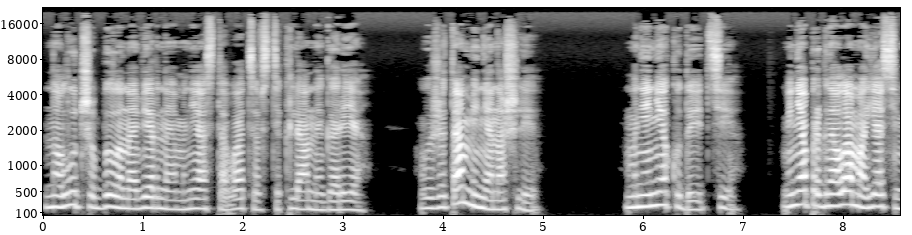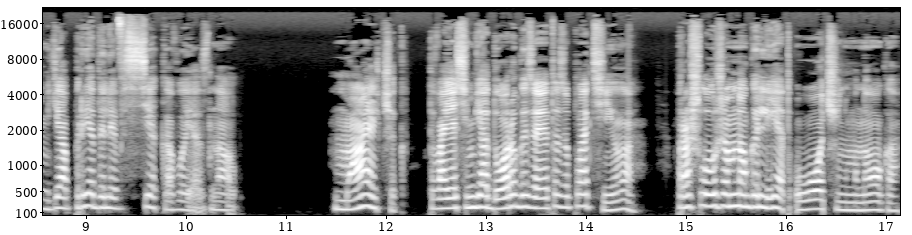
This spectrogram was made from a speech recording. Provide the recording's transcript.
но лучше было, наверное, мне оставаться в Стеклянной горе. Вы же там меня нашли. Мне некуда идти. Меня прогнала моя семья, предали все, кого я знал. Мальчик, твоя семья дорого за это заплатила. Прошло уже много лет, очень много.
